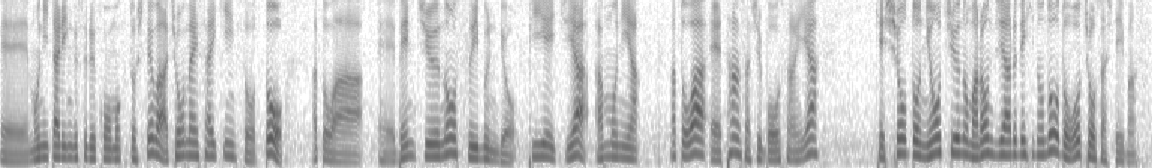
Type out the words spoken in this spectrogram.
えー、モニタリングする項目としては腸内細菌層とあとは、えー、便中の水分量 pH やアンモニアあとは、えー、短鎖脂肪酸や血小と尿中のマロンジアルデヒド濃度を調査しています。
